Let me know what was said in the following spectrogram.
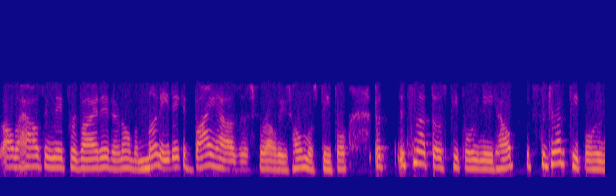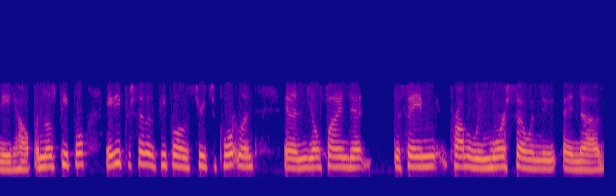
all the housing they provided and all the money, they could buy houses for all these homeless people. But it's not those people who need help. It's the drug people who need help. And those people, 80% of the people on the streets of Portland, and you'll find it the same, probably more so in New, in uh,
